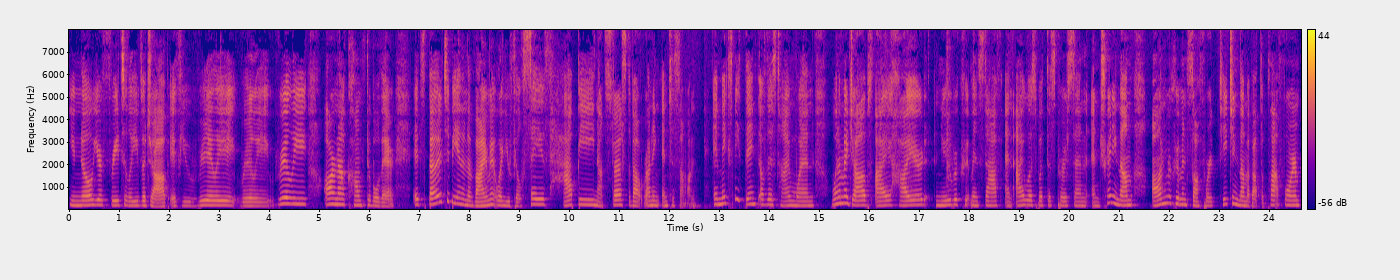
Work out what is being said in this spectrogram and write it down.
you know you're free to leave the job if you really, really, really are not comfortable there. It's better to be in an environment where you feel safe, happy, not stressed about running into someone. It makes me think of this time when one of my jobs, I hired new recruitment staff and I was with this person and training them on recruitment software, teaching them about the platform,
